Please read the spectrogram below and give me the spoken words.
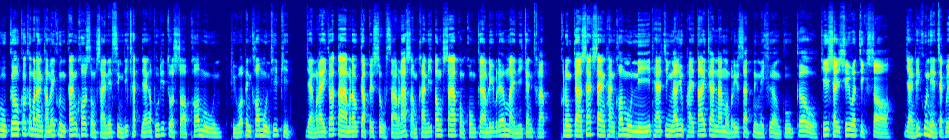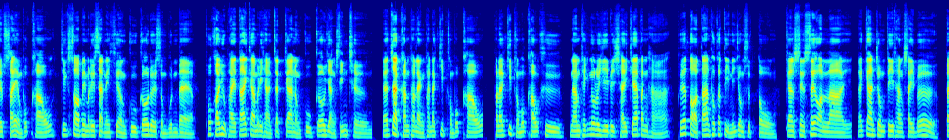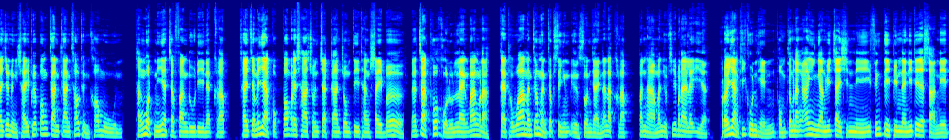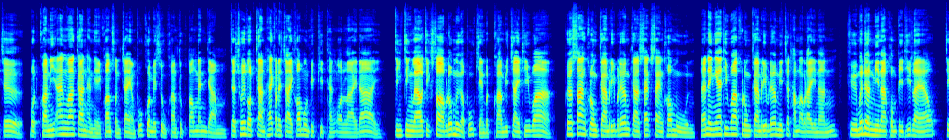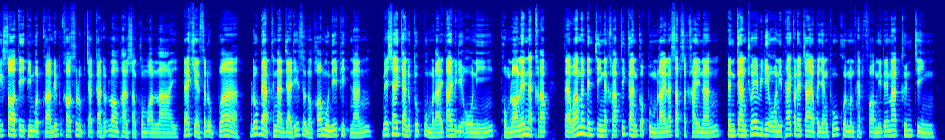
Google ก็กำลังทำให้คุณตั้งข้อสงสัยในสิ่งที่ขัดแย้งกับผู้ที่ตรวจสอบข้อมูล ถือว่าเป็นข้อมูลที่ผิด อย่างไรก็ตามเรากลับไปสู่สาระสำคัญที่ต้องทราบของโครงการริเริ่มใหม่นี้กันครับ โครงการแทรกแซงทางข้อมูลนี้แท้จริงแล้วอยู่ภายใต้การนำของบริษัทหนึ่งในเครือของ Google ที่ใช้ชื่อว่า Jigsaw อย่างที่คุณเห็นจากเว็บไซต์ของพวกเขา Jigsaw เป็นบริษัทในเครือของ Google โดยสมบูรณ์แบบ พวกเขาอยู่ภายใต้การบริหารจัดการของ Google อย่างสิ้นเชิง และจากคำแถลงภารกิจของพวกเขาภารกิจของพวกเขาคือนำเทคโนโลยีไปใช้แก้ปัญหา เพื่อต่อต้านพวกตินิยมสุดโต่ง การเซ็นเซอร์ออนไลน์ และการโจมตีทางไซเบอร์ ไปจนถึงใช้เพื่อป้องกันการเข้าถึงข้อมูล ทั้งหมดนี้อาจจะฟังดูดีนะครับ ใครจะไม่อยากปกป้องประชาชนจากการโจมตีทางไซเบอร์ และจากพวกโขรุนแรงบ้างล่ะ แต่ทว่ามันก็เหมือนกับสิ่งอื่นๆ ส่วนใหญ่นั่นแหละครับ ปัญหามันอยู่ที่รายละเอียด ราะอย่างที่คุณเห็นผมกำลังอ้างอิงงานวิจัยชิ้นนี้ ซึ่งตีพิมพ์ในนิตยสารเนเจอร์ บทความนี้อ้างว่าการหันเหความสนใจของผู้คนไปสู่ความถูกต้องแม่นยำ จะช่วยลดการแพร่กระจายข้อมูลผิดๆทางออนไลน์ได้ จริง ๆ แล้วจิ๊กซอว์ร่วมมือกับผู้เขียนบทความวิจัยที่ว่า เพื่อสร้างโครงการริเริ่มการแทรกแซงข้อมูล และในแง่ที่ว่าโครงการริเริ่มนี้จะทำอะไรนั้น คือเมื่อเดือนมีนาคมปีที่แล้วจิ๊กซอตีพิมพ์บทความที่พวกเขาสรุปจากการทดลองผ่านสังคมออนไลน์ และเขียนสรุปว่า รูปแบบขนาดใหญ่ที่สุดของข้อมูลที่ผิดนั้น ไม่ใช่การทุบๆปุ่มไลค์ใต้วิดีโอนี้ ผมล้อเล่นนะครับ แต่ว่ามันเป็นจริงนะครับที่การกดปุ่มไลค์และ Subscribe นั้น เป็นการช่วยวิดีโอนี้แพร่กระจายออกไปยังผู้คนบนแพลตฟอร์มนี้ได้มากขึ้นจริง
